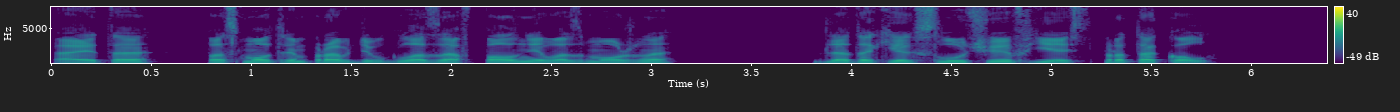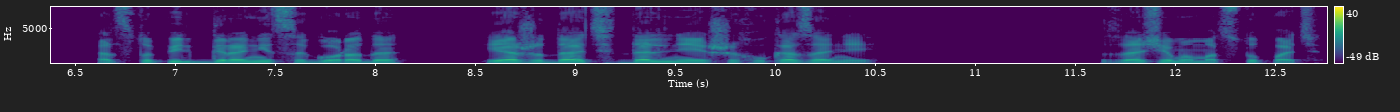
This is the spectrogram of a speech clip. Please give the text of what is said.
а это, посмотрим правде в глаза, вполне возможно, для таких случаев есть протокол отступить к границе города и ожидать дальнейших указаний. Зачем им отступать?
